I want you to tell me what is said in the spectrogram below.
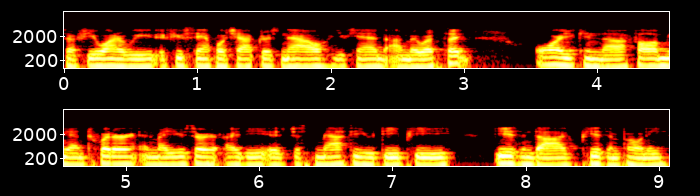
So if you want to read a few sample chapters now, you can on my website, or you can uh, follow me on Twitter, and my user ID is just Matthew DP, D as in dog, P as in pony.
